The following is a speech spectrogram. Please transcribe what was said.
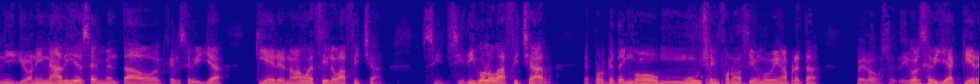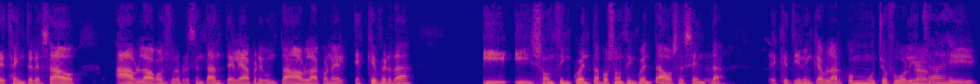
ni yo ni nadie se ha inventado que el Sevilla quiere. No vamos a decir lo va a fichar. Si, si digo lo va a fichar, es porque tengo mucha información muy bien apretada. Pero digo, el Sevilla quiere, está interesado, ha hablado con su representante, le ha preguntado, ha hablado con él, es que es verdad. Y, y son 50, pues son 50 o 60 es que tienen que hablar con muchos futbolistas y,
